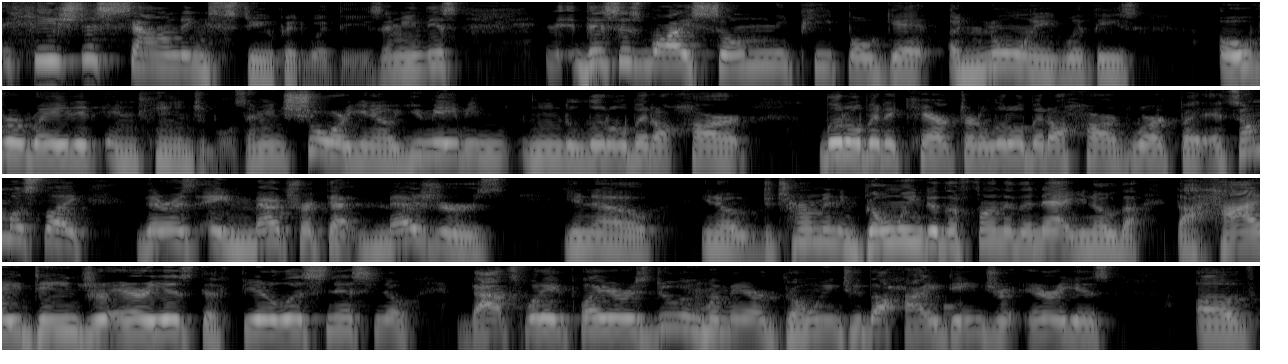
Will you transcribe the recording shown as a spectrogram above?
he's just sounding stupid with these. I mean, this this is why so many people get annoyed with these overrated intangibles. I mean, sure, you know, you maybe need a little bit of heart, a little bit of character, a little bit of hard work, but it's almost like there is a metric that measures you know, you know, determining going to the front of the net, you know, the, the high danger areas, the fearlessness, you know, that's what a player is doing when they are going to the high danger areas of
